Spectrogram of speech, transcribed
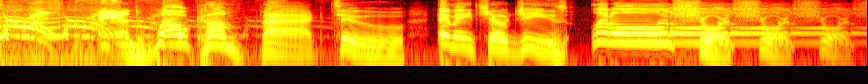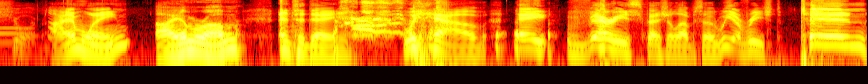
short. And welcome back to MHOG's Little Short, Short, Short, Short. I am Wayne, I am Rum. and today we have a very special episode. We have reached 10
